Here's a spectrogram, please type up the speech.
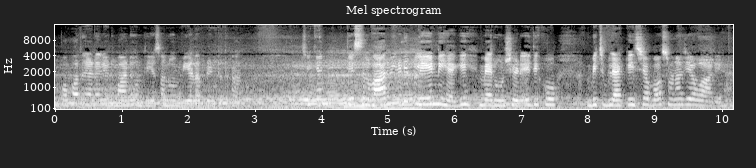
ਬਹੁਤ ਜਣੇ ਦੀ ਡਿਮਾਂਡ ਹੁੰਦੀ ਹੈ, ਸਾਨੂੰ ਅੰਬੀ ਵਾਲਾ ਪ੍ਰਿੰਟ ਦਿਖਾ ਦਿਓ। ਠੀਕ ਹੈ? ਤੇ ਸਲਵਾਰ ਵੀ ਜਿਹੜੀ ਪਲੇਨ ਨਹੀਂ ਹੈਗੀ ਮੈਰੂਨ ਸ਼ੇਡ ਇਹ ਦੇਖੋ, ਵਿੱਚ ਬਲੈਕਿਸ਼ ਜਿਹਾ ਬਹੁਤ ਸੋਹਣਾ ਜਿਹਾ ਉਹ ਆ ਰਿਹਾ ਹੈ।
